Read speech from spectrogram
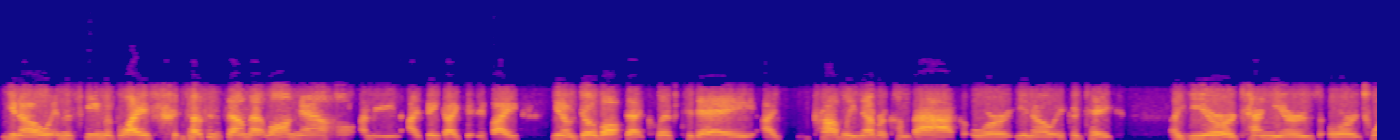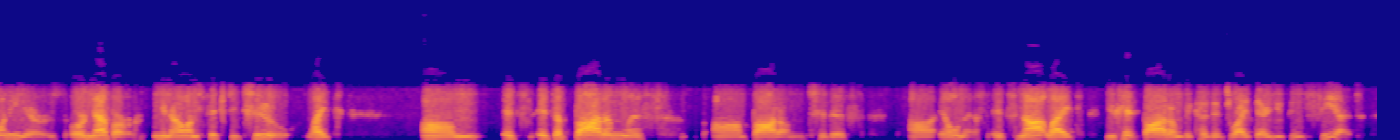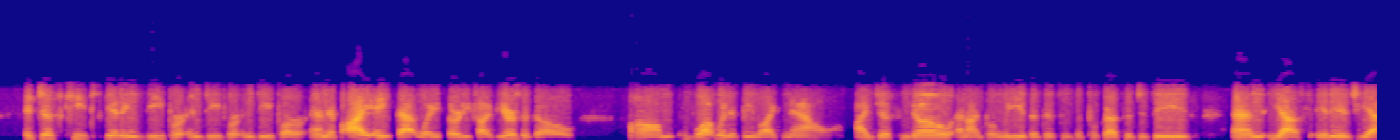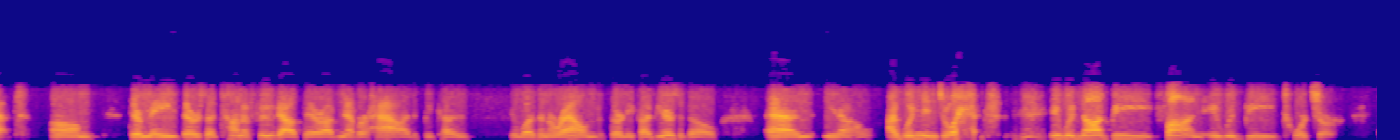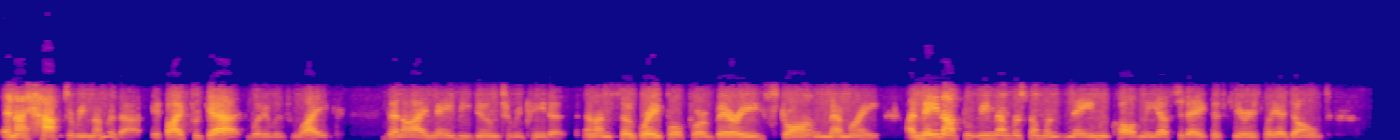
you know, in the scheme of life, it doesn't sound that long now. I mean, I think I could, if I you know, dove off that cliff today, I'd probably never come back, or, you know, it could take a year or 10 years or 20 years or never. You know, I'm 62. Like, um, it's, it's a bottomless uh, bottom to this uh, illness. It's not like you hit bottom because it's right there, you can see it. It just keeps getting deeper and deeper and deeper. And if I ate that way 35 years ago, um, what would it be like now? I just know and I believe that this is a progressive disease. And yes, it is yet. Um, there may there's a ton of food out there I've never had because it wasn't around 35 years ago, and you know I wouldn't enjoy it. It would not be fun. It would be torture, and I have to remember that. If I forget what it was like then I may be doomed to repeat it. And I'm so grateful for a very strong memory. I may not remember someone's name who called me yesterday because seriously, I don't.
